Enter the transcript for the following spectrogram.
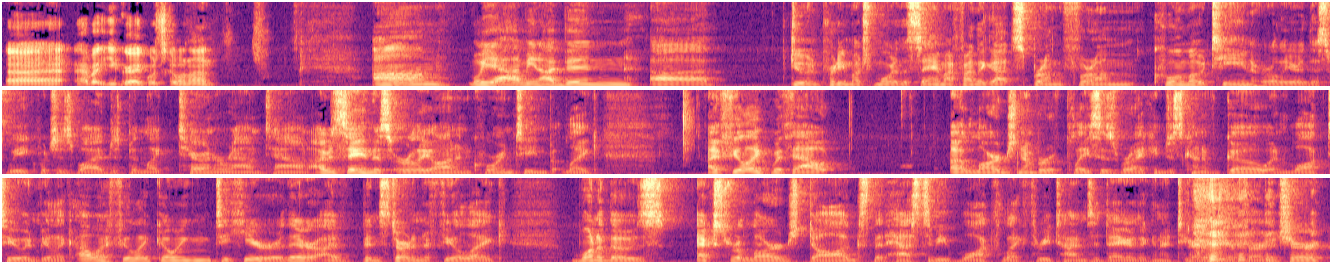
Uh, how about you, Greg? What's going on? Um. Well, yeah. I mean, I've been uh, doing pretty much more of the same. I finally got sprung from Cuomo teen earlier this week, which is why I've just been like tearing around town. I was saying this early on in quarantine, but like, I feel like without a large number of places where I can just kind of go and walk to and be like, oh, I feel like going to here or there. I've been starting to feel like one of those extra large dogs that has to be walked like three times a day or they're going to tear up your furniture.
